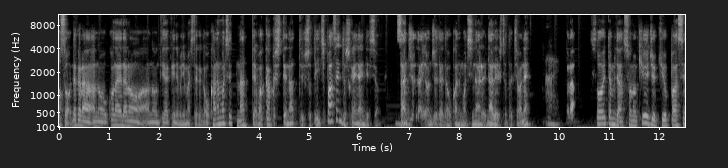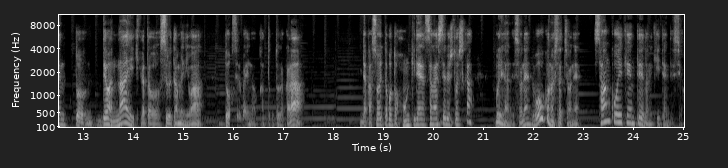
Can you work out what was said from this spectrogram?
うそう。だから、あの、この間の、あの、ディアケでも言いましたけど、お金持ちになって、若くしてなってる人って1%しかいないんですよ。30代、40代でお金持ちになれなれる人たちはね。はい、だからそういった意味では、その99%ではない生き方をするためには、どうすればいいのかってことだから、だからそういったことを本気で探してる人しか無理なんですよね。多くの人たちはね、参考意見程度に聞いてるんですよ。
